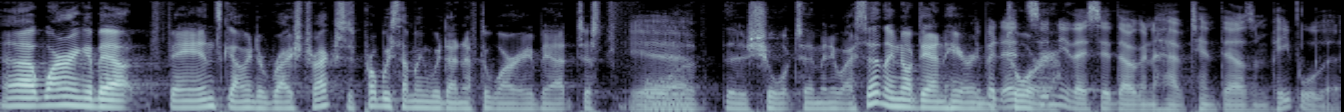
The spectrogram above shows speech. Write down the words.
Mm. Uh, worrying about fans going to racetracks is probably something we don't have to worry about just for Yeah. the, the short term anyway. Certainly not down here in But Victoria. Sydney, they said they were going to have 10,000 people there.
